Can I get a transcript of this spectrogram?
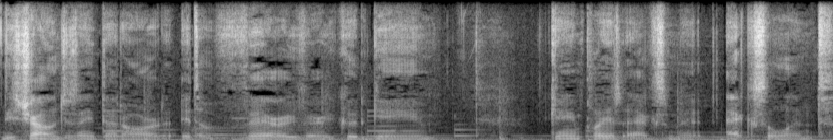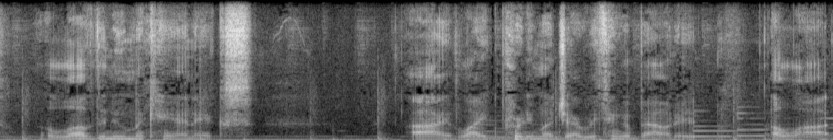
these challenges ain't that hard. It's a very, very good game. Gameplay is excellent. Excellent. I love the new mechanics. I like pretty much everything about it. A lot.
